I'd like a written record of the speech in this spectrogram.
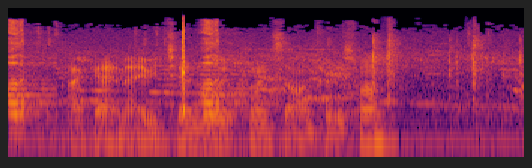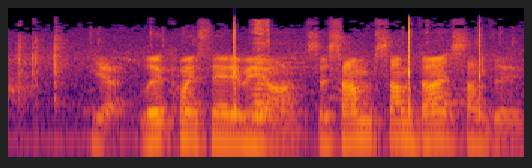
okay, maybe turn the loop points on for this one. Yeah, loop points need to be on. So some, some don't, some do.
